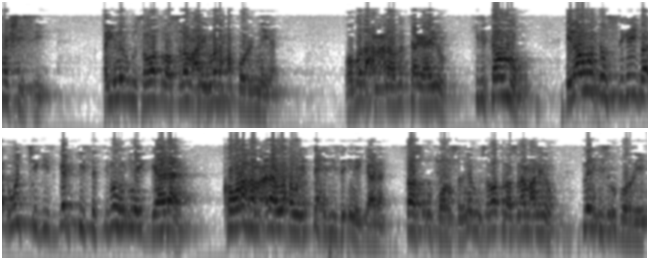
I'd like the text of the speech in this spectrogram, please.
hashiisii ayuu nebigu salawatullahi wasalaamu caleyh madaxa foorinaya. Oo madaxa macnaha ma taagahayo? Kibir kama muuqdo. Ilaa wuxuu sigayba wejigiis garhkiisa timuhu inay gaadhaan. Kooraha macnaha waxa weeye dhexdiisa inay gaadhaan. Saasuu u foorarsaday. Nebigu salawatullahi waslamu caleyh o madaxiisa u foorriyey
